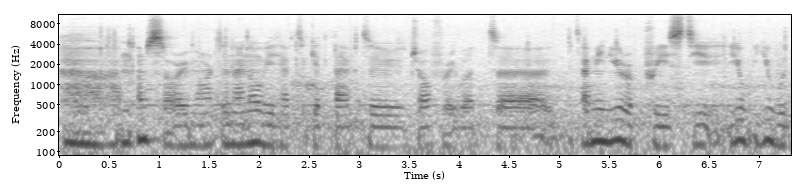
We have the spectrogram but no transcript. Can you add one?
I'm, I'm sorry, Martin. I know we have to get back to Jauffre, but... Uh, I mean, you're a priest. You, you, you would...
